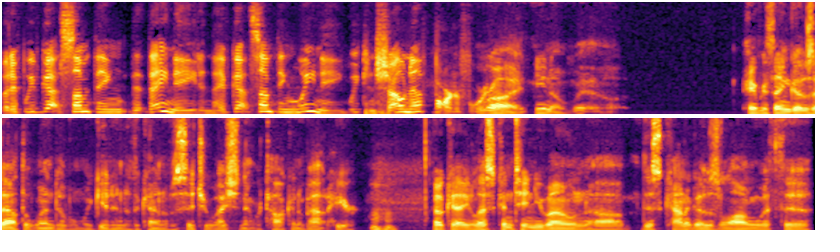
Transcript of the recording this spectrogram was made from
But if we've got something that they need and they've got something we need, we can show enough barter for it. Right. You know. Everything goes out the window when we get into the kind of a situation that we're talking about here. Mm-hmm. Okay, let's continue on. Uh, this kind of goes along with the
